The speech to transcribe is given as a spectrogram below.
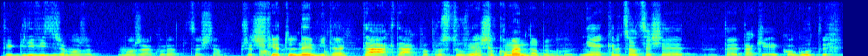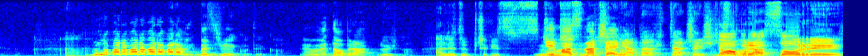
tych Gliwic, że może, może akurat coś tam przypał. Świetlnymi, tak? Tak, tak, po prostu A wiesz. to komenda była. Nie, kręcące się te takie koguty. Bara, Bez dźwięku tylko. Ja mówię, dobra, luźno. Ale ty- czekaj. z Nie ma znaczenia Dobra. ta, ta część Dobra, historii. sorry!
